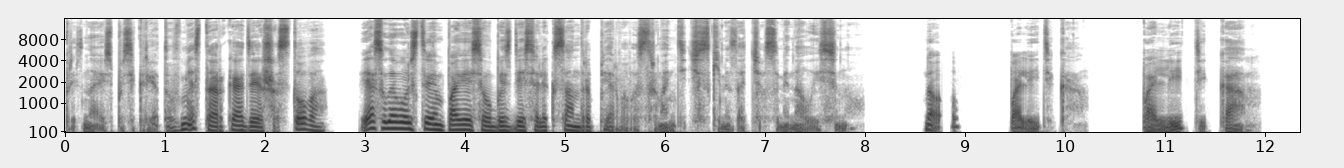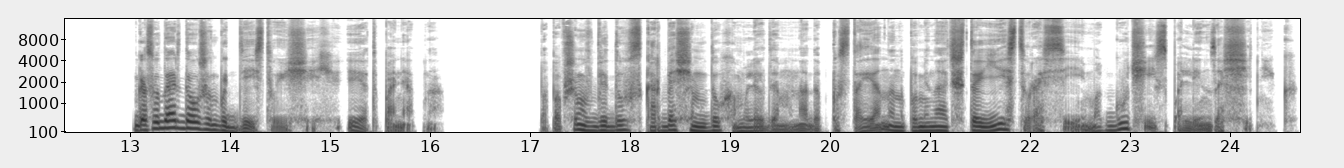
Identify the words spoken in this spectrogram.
признаюсь по секрету, вместо Аркадия VI я с удовольствием повесил бы здесь Александра I с романтическими зачесами на лысину. Но политика, политика. Государь должен быть действующий, и это понятно. Попавшим в беду, скорбящим духом людям надо постоянно напоминать, что есть в России могучий исполин-защитник.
